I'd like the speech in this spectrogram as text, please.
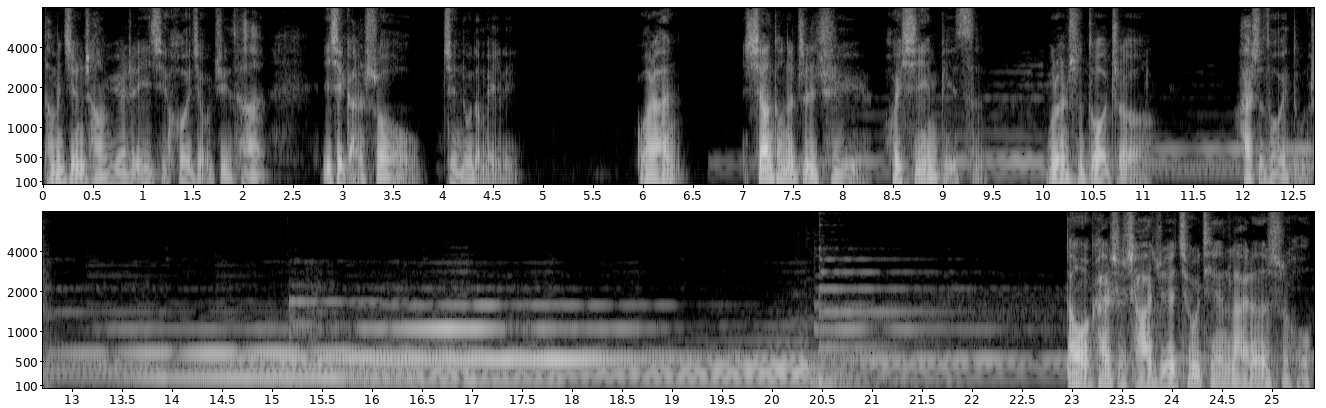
他们经常约着一起喝酒聚餐，一起感受京都的魅力。果然，相同的志趣。会吸引彼此，无论是作者，还是作为读者。当我开始察觉秋天来了的时候，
